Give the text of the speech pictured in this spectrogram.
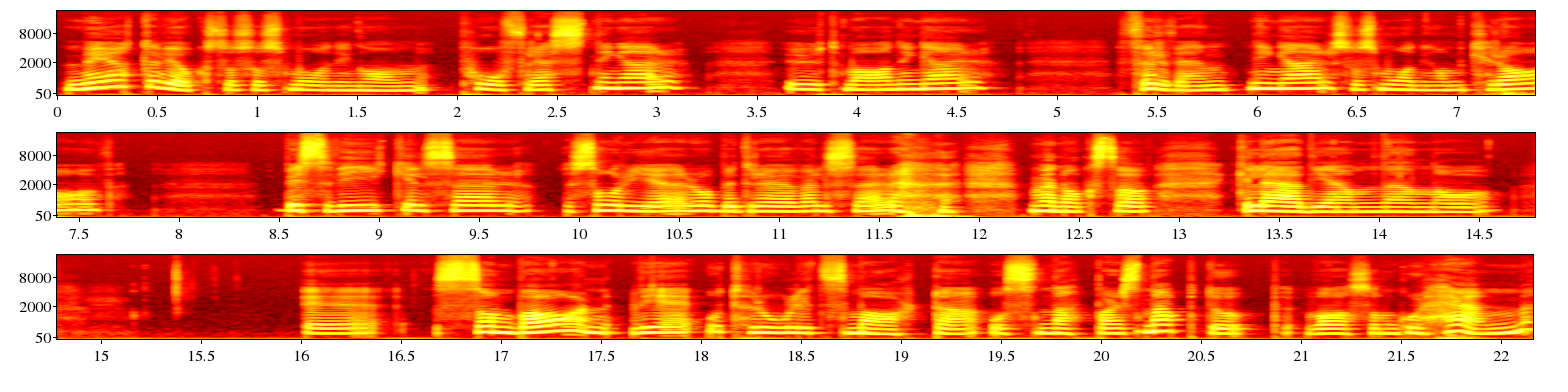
möter vi också så småningom påfrestningar, utmaningar, förväntningar, så småningom krav, besvikelser, sorger och bedrövelser, men också glädjeämnen och eh, som barn, vi är otroligt smarta och snappar snabbt upp vad som går hem.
